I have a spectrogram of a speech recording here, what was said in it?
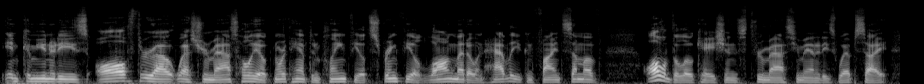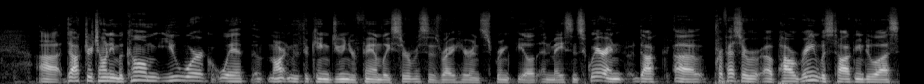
in communities all throughout Western Mass Holyoke, Northampton, Plainfield, Springfield, Longmeadow, and Hadley. You can find some of all of the locations through Mass Humanities website. Uh, Dr. Toni McComb, you work with Martin Luther King Jr. Family Services right here in Springfield and Mason Square. And Doc, uh, Professor uh, Power-Greene was talking to us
